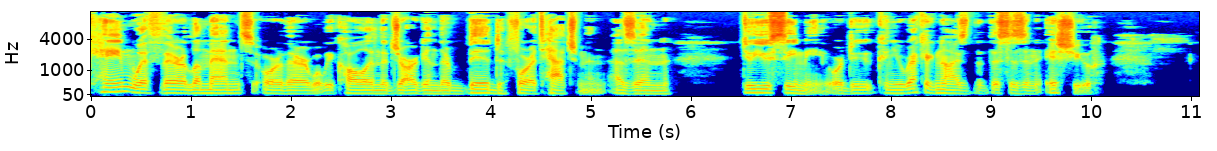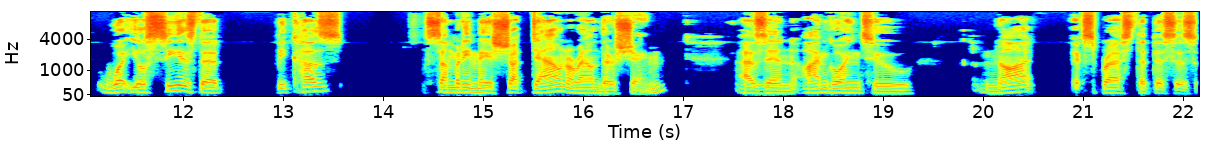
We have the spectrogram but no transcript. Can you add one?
came with their lament or their, what we call in the jargon, their bid for attachment, as in, do you see me? Or do, can you recognize that this is an issue? What you'll see is that because somebody may shut down around their shame, as in, I'm going to not express that this is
